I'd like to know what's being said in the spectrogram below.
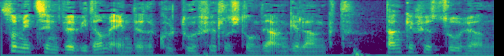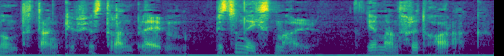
Somit sind wir wieder am Ende der Kulturviertelstunde angelangt. Danke fürs Zuhören und danke fürs Dranbleiben. Bis zum nächsten Mal. Ihr Manfred Horak.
